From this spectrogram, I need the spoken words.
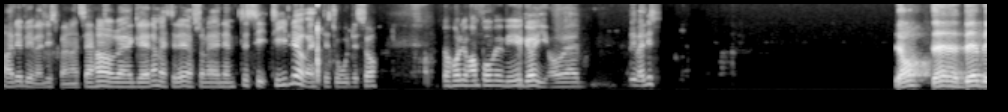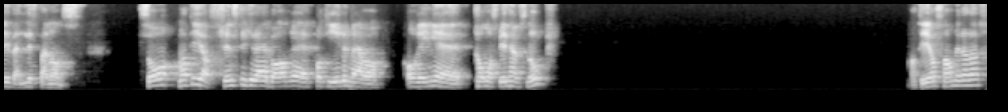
Ja, Det blir veldig spennende. Jeg har uh, gleda meg til det. Som jeg nevnte tidligere episode, så, så holder han på med mye gøy. og eh, det blir veldig Ja, det, det blir veldig spennende. Så Mathias, syns du ikke det er bare på tide med å, å ringe Thomas Wilhelmsen opp? Mathias, har vi det der?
